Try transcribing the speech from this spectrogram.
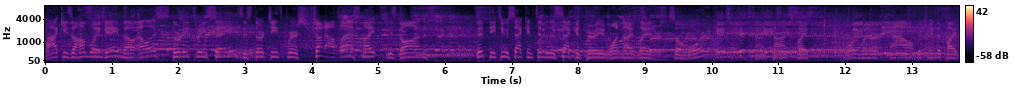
Hockey's a humbling game, though. Ellis, 33 saves, his 13th career shutout last night. He's gone 52 seconds into the second period, one night later. So Ward, Conn Smythe Award winner now between the pipes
